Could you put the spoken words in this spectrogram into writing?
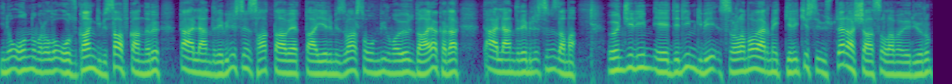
yine 10 numaralı Ozgan gibi safkanları değerlendirebilirsiniz. Hatta ve hatta yerimiz varsa 11 numara Özdağ'a kadar değerlendirebilirsiniz ama önceliğim e, dediğim gibi sıralama vermek gerekirse üstten aşağı sıralama veriyorum.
